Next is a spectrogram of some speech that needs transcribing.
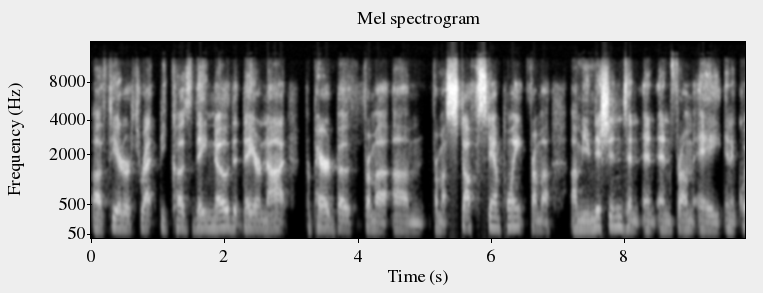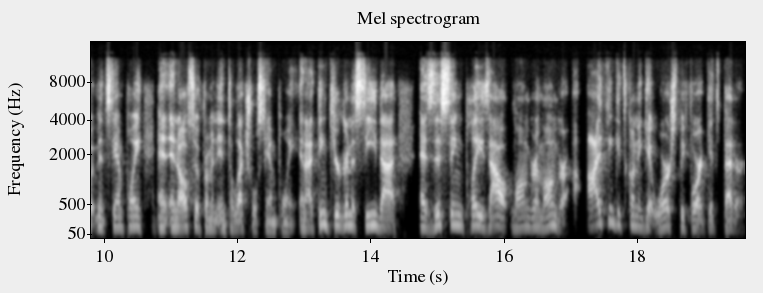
uh, theater threat because they know that they are not prepared both from a um, from a stuff standpoint, from a, a, munitions and and and from a an equipment standpoint, and and also from an intellectual standpoint. And I think you're going to see that as this thing plays out longer and longer. I think it's going to get worse before it gets better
